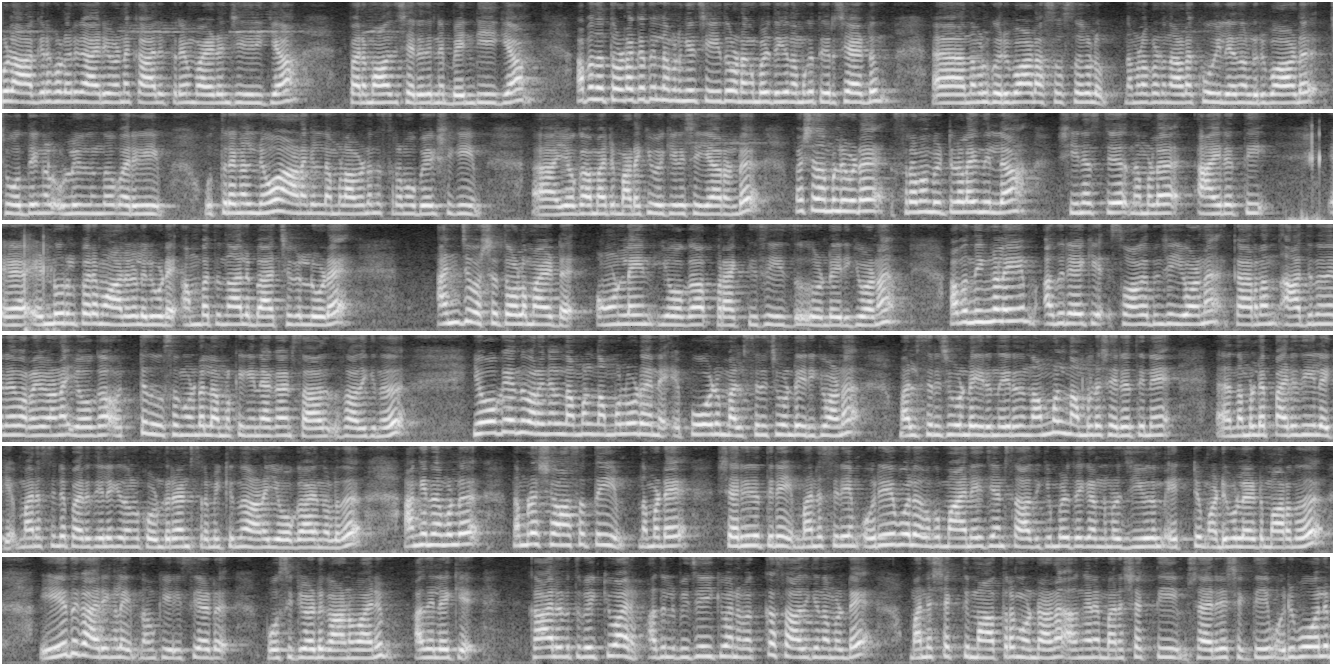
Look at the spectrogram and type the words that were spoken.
കൂടെ ആഗ്രഹമുള്ളൊരു കാര്യമാണ് കാൽ ഇത്രയും വൈഡൻ ചെയ്തിരിക്കുക പരമാവധി ശരീരത്തിനെ ബെൻഡ് ചെയ്യുക. അപ്പോൾ തുടക്കത്തിൽ നമ്മളിങ്ങനെ ചെയ്തു തുടങ്ങുമ്പോഴത്തേക്ക് നമുക്ക് തീർച്ചയായിട്ടും നമ്മൾക്ക് ഒരുപാട് അസ്വസ്ഥകളും നമ്മളെ കൊണ്ട് നടക്കൂല എന്നുള്ള ഒരുപാട് ചോദ്യങ്ങൾ ഉള്ളിൽ നിന്ന് വരികയും ഉത്തരങ്ങൾ നോ ആണെങ്കിൽ നമ്മൾ അവിടെ നിന്ന് ശ്രമം ഉപേക്ഷിക്കുകയും യോഗ മടക്കി വയ്ക്കുകയും ചെയ്യാറുണ്ട്. പക്ഷേ നമ്മളിവിടെ ശ്രമം വിട്ടുകളയുന്നില്ല. ഷീനസ്റ്റ് നമ്മൾ ആയിരത്തി എണ്ണൂറിൽ പരം ആളുകളിലൂടെ അമ്പത്തിനാല് ബാച്ചുകളിലൂടെ അഞ്ച് വർഷത്തോളമായിട്ട് ഓൺലൈൻ യോഗ പ്രാക്ടീസ് ചെയ്തുകൊണ്ടിരിക്കുവാണ്. അപ്പോൾ നിങ്ങളെയും അതിലേക്ക് സ്വാഗതം ചെയ്യുവാണ്. കാരണം ആദ്യം തന്നെ പറയുവാണ് യോഗ ഒറ്റ ദിവസം കൊണ്ട് നമുക്ക് ഇങ്ങനെയാക്കാൻ സാധിക്കുന്നത്. യോഗ എന്ന് പറഞ്ഞാൽ നമ്മൾ നമ്മളോട് തന്നെ എപ്പോഴും മത്സരിച്ചുകൊണ്ടേ ഇരിക്കുവാണ് മത്സരിച്ചുകൊണ്ടേ ഇരുന്ന് ഇരുന്ന് നമ്മൾ നമ്മുടെ ശരീരത്തിനെ നമ്മുടെ പരിധിയിലേക്ക് മനസ്സിന്റെ പരിധിയിലേക്ക് നമ്മൾ കൊണ്ടുവരാൻ ശ്രമിക്കുന്നതാണ് യോഗ എന്നുള്ളത്. അങ്ങനെ നമ്മൾ നമ്മുടെ ശ്വാസത്തെയും നമ്മുടെ ശരീരത്തിനെയും മനസ്സിനെയും ഒരേപോലെ നമുക്ക് മാനേജ് ചെയ്യാൻ സാധിക്കുമ്പോഴത്തേക്കാണ് നമ്മുടെ ജീവിതം ഏറ്റവും അടിപൊളിയായിട്ട് മാറുന്നത്. ഏത് കാര്യങ്ങളെയും നമുക്ക് ഈസിയായിട്ട് പോസിറ്റീവായിട്ട് കാണുവാനും അതിലേക്ക് കാലെടുത്ത് വയ്ക്കുവാനും അതിൽ വിജയിക്കുവാനും ഒക്കെ സാധിക്കും നമ്മുടെ മനഃശക്തി മാത്രം കൊണ്ടാണ്. അങ്ങനെ മനഃശക്തിയും ശരീരശക്തിയും ഒരുപോലെ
